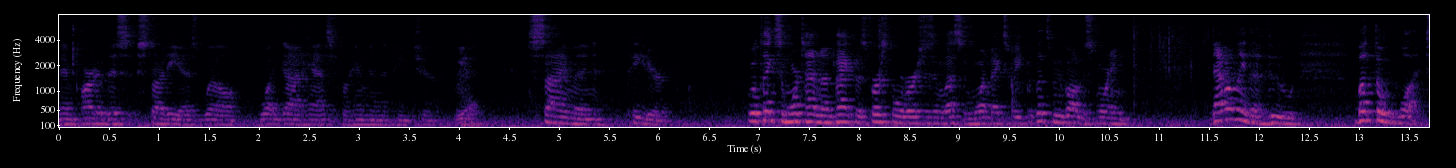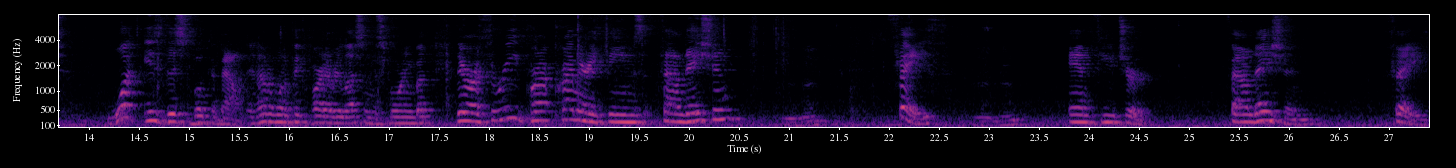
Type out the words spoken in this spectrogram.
and then part of this study as well, what God has for him in the future. Yeah. Simon Peter. We'll take some more time to unpack those first four verses in lesson one next week, but let's move on this morning. Not only the who, but the what. What is this book about? And I don't want to pick apart every lesson this morning, but there are three pri- primary themes foundation, Mm-hmm. faith, Mm-hmm. and future. Foundation, faith,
